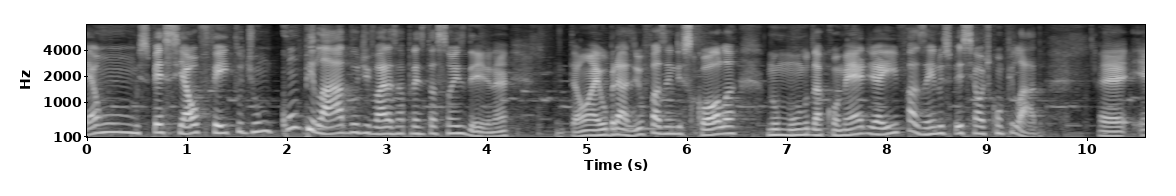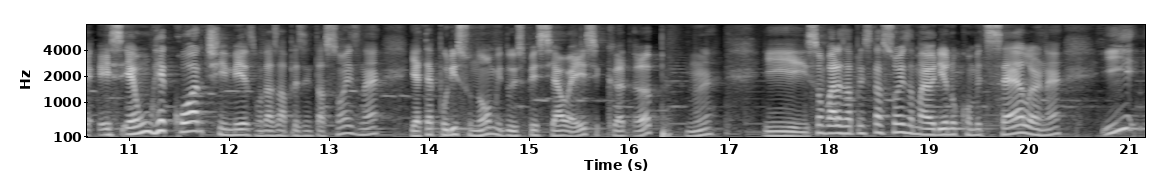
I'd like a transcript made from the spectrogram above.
É um especial feito de um compilado de várias apresentações dele, né? Então aí o Brasil fazendo escola no mundo da comédia e fazendo especial de compilado. É, é, esse é um recorte mesmo das apresentações, né? E até por isso o nome do especial é esse, Cut Up, né? E são várias apresentações, a maioria no Comet Seller, né? E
